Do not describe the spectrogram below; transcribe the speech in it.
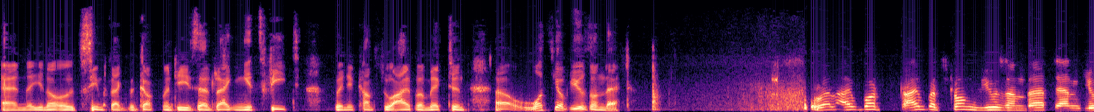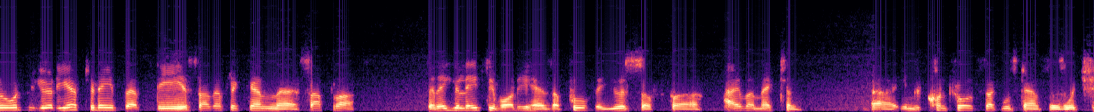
And, uh, you know, it seems like the government is dragging its feet when it comes to ivermectin. what's your views on that? Well, I've got I've got strong views on that, and you would you'd hear today that the South African uh, SAHPRA, the regulatory body, has approved the use of uh, ivermectin uh, in controlled circumstances, which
